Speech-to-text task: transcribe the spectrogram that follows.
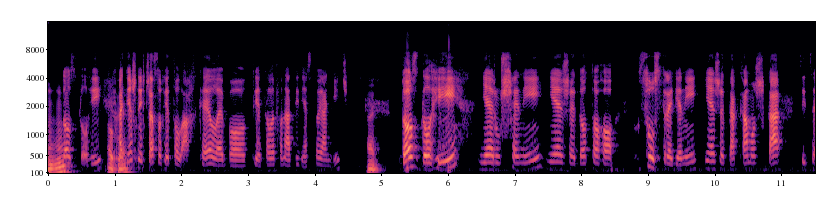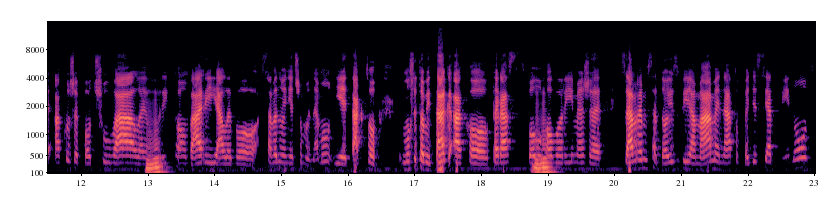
mm-hmm. dosť dlhý. Okay. A v dnešných časoch je to ľahké, lebo tie telefonáty nestoja nič. Hej. Dosť dlhý, nerušený, nie že do toho sústredený, nie že tá kamoška síce akože počúva, ale mm-hmm. pritom varí alebo sa venuje niečomu inému. Nie, takto, musí to byť tak, ako teraz spolu mm-hmm. hovoríme, že zavrem sa do izby a máme na to 50 minút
